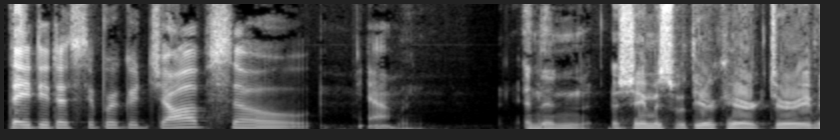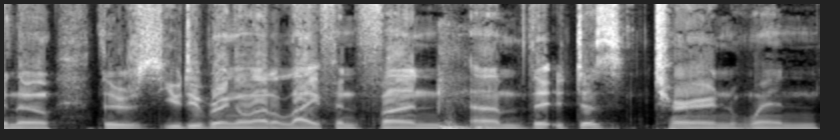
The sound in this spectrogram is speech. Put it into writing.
they did a super good job, so yeah. And then Seumas, with your character, even though there's you do bring a lot of life and fun, um, that it does turn when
